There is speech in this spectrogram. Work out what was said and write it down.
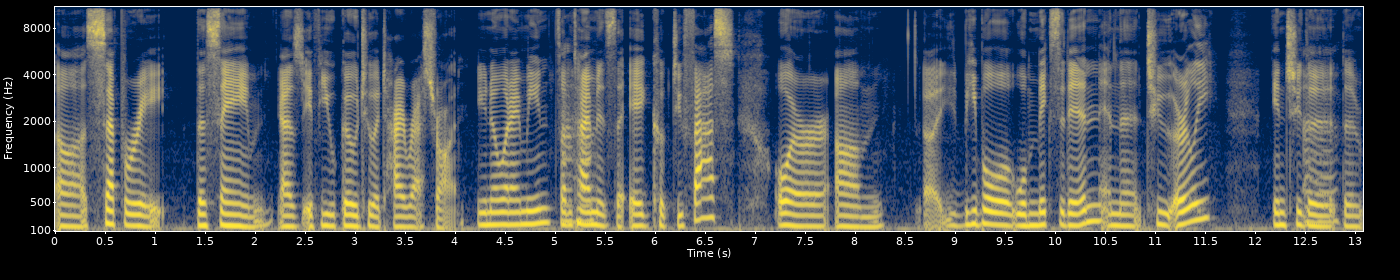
uh, separate the same as if you go to a Thai restaurant. You know what I mean? Sometimes it's the egg cooked too fast, or um, uh, people will mix it in and then too early into the, Uh-huh. the.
